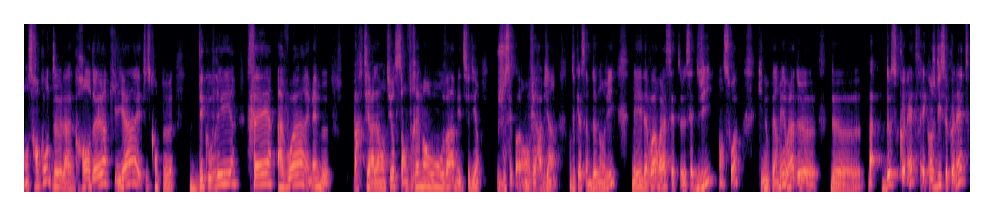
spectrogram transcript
on se rend compte de la grandeur qu'il y a et tout ce qu'on peut découvrir, faire, avoir et même euh, partir à l'aventure sans vraiment où on va, mais de se dire, je sais pas, on verra bien. En tout cas, ça me donne envie, mais d'avoir voilà cette cette vie en soi qui nous permet voilà de de bah, de se connaître. Et quand je dis se connaître,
